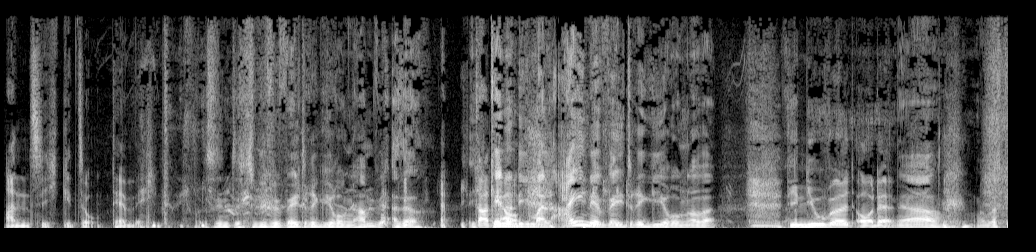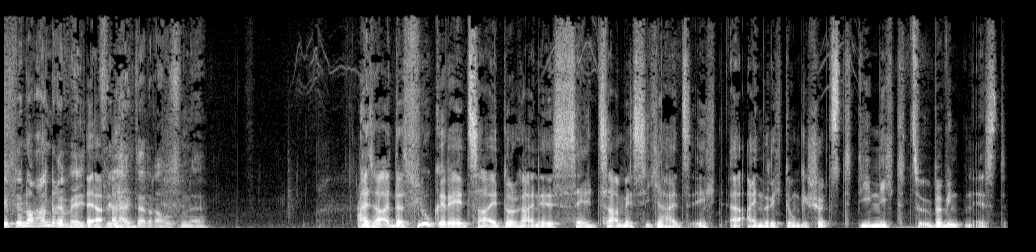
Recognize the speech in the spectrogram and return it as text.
an sich gezogen. Der Weltregierung. Sind, das, wie viele Weltregierungen haben wir? Also, ich ich dachte kenne noch nicht mal eine Weltregierung, aber Die New World Order. ja, aber es gibt ja noch andere Welten Ja. vielleicht da draußen. Ne? Also das Fluggerät sei durch eine seltsame Sicherheitseinrichtung geschützt, die nicht zu überwinden ist.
